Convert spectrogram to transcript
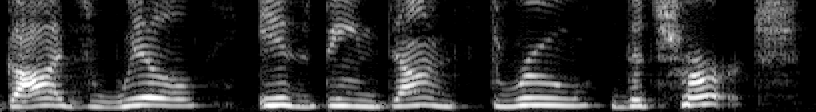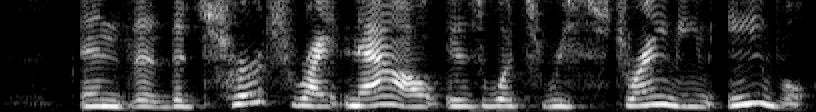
God's will is being done through the church. And the, the church right now is what's restraining evil.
